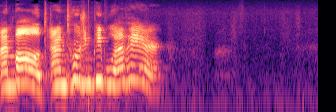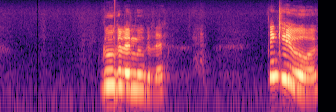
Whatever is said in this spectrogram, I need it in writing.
I'm bald and I'm torturing people who have hair. Google it, Google it. Thank you.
